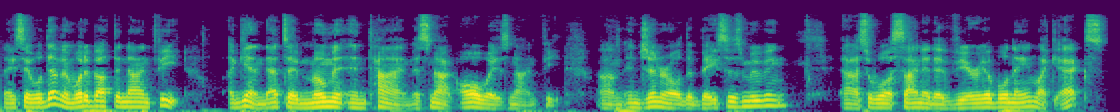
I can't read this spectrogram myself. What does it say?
Now you say, well, Devin, what about the nine feet? Again, that's a moment in time. It's not always nine feet. Um, in general, the base is moving uh, so we'll assign it a variable name like x,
